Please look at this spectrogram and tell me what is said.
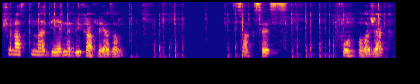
Şöyle aslında diğerine büyük harfle yazalım. Success full olacak.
